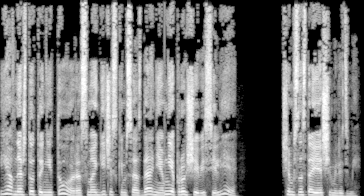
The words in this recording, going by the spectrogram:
явно что-то не то, раз магическим созданием мне проще и веселее, чем с настоящими людьми.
